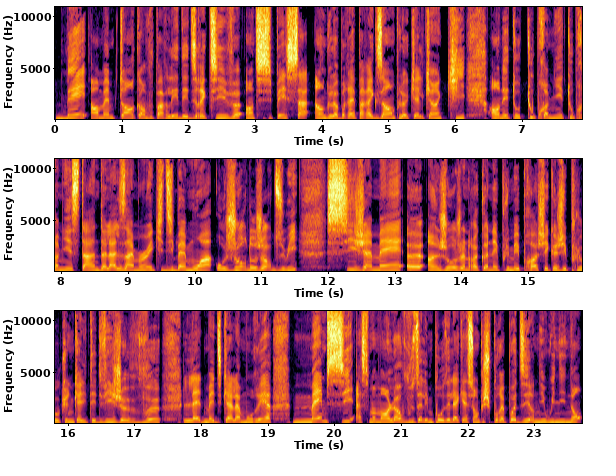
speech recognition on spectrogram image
Mais en même temps, quand vous parlez des directives anticipées, ça engloberait, par exemple, quelqu'un qui en est au tout premier, tout premier stade de l'Alzheimer et qui dit, ben moi, au jour d'aujourd'hui, si jamais euh, un jour je ne reconnais plus mes proches et que j'ai plus aucune qualité de vie, je veux l'aide médicale à mourir, même si à ce moment-là, vous allez me poser la question, puis je pourrais pas dire ni oui ni non,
